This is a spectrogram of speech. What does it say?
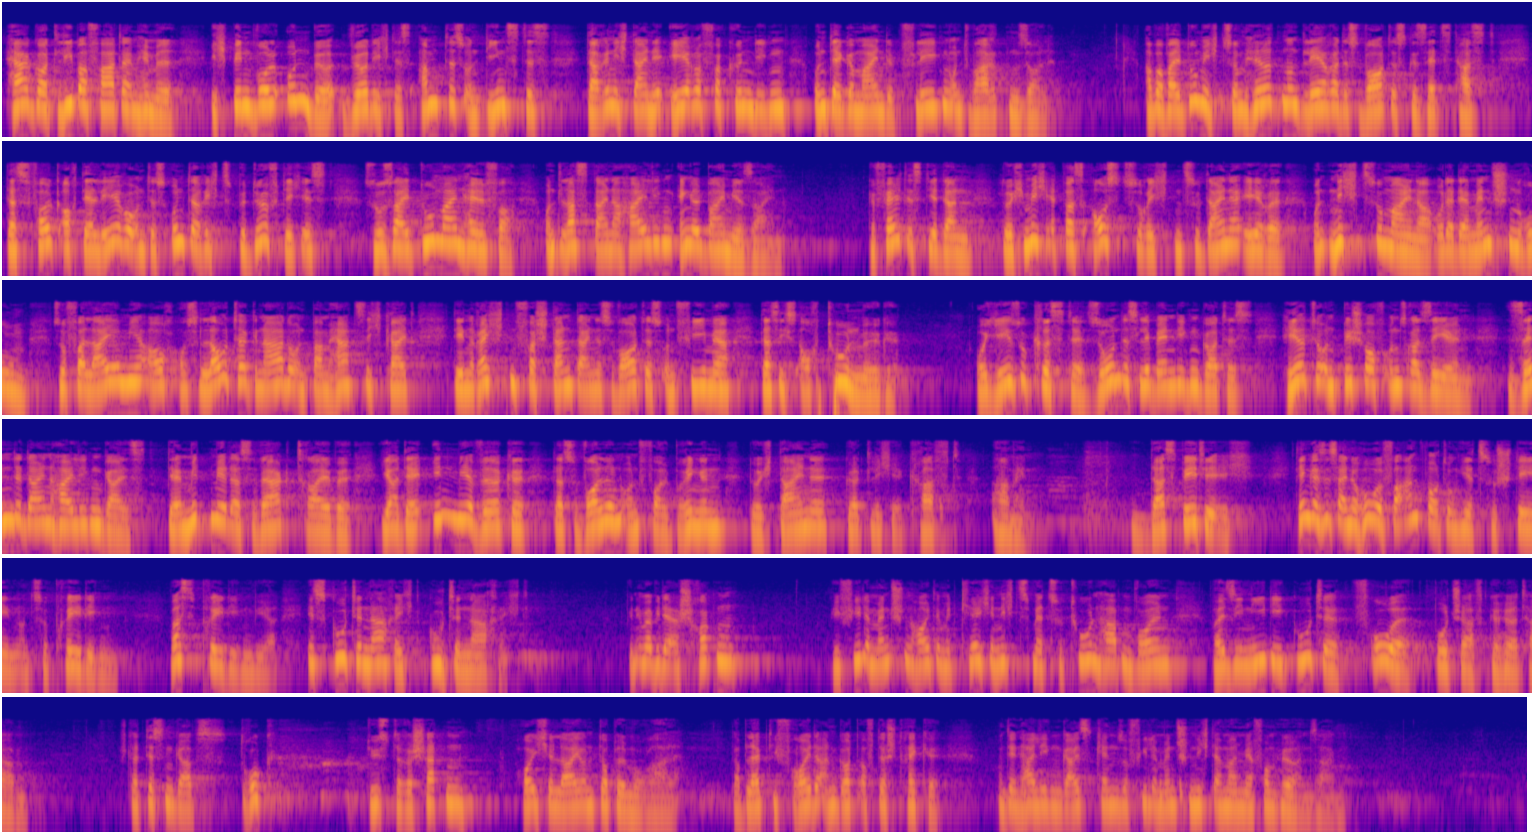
Herr Gott, lieber Vater im Himmel, ich bin wohl unwürdig des Amtes und Dienstes, darin ich deine Ehre verkündigen und der Gemeinde pflegen und warten soll. Aber weil du mich zum Hirten und Lehrer des Wortes gesetzt hast, das Volk auch der Lehre und des Unterrichts bedürftig ist, so sei du mein Helfer und lass deine heiligen Engel bei mir sein. Gefällt es dir dann, durch mich etwas auszurichten zu deiner Ehre und nicht zu meiner oder der Menschen Ruhm, so verleihe mir auch aus lauter Gnade und Barmherzigkeit den rechten Verstand deines Wortes und vielmehr, dass ich's auch tun möge. O Jesu Christe, Sohn des lebendigen Gottes, Hirte und Bischof unserer Seelen, sende deinen Heiligen Geist, der mit mir das Werk treibe, ja, der in mir wirke, das Wollen und Vollbringen durch deine göttliche Kraft. Amen. Das bete ich. Ich denke, es ist eine hohe Verantwortung, hier zu stehen und zu predigen. Was predigen wir? Ist gute Nachricht gute Nachricht? Ich bin immer wieder erschrocken, wie viele Menschen heute mit Kirche nichts mehr zu tun haben wollen, weil sie nie die gute, frohe Botschaft gehört haben. Stattdessen gab es Druck, düstere Schatten, Heuchelei und Doppelmoral. Da bleibt die Freude an Gott auf der Strecke. Und den Heiligen Geist kennen so viele Menschen nicht einmal mehr vom Hören sagen.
